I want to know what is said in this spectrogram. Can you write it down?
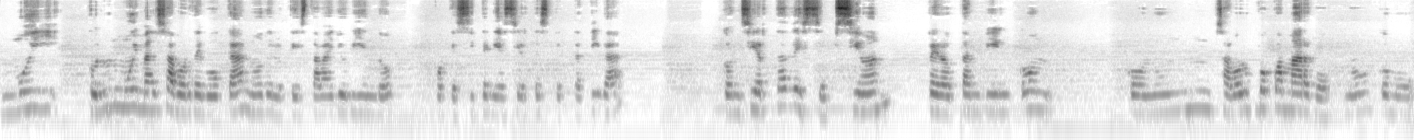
muy con un muy mal sabor de boca, ¿no? De lo que estaba lloviendo, porque sí tenía cierta expectativa, con cierta decepción, pero también con, con un sabor un poco amargo, ¿no? Como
